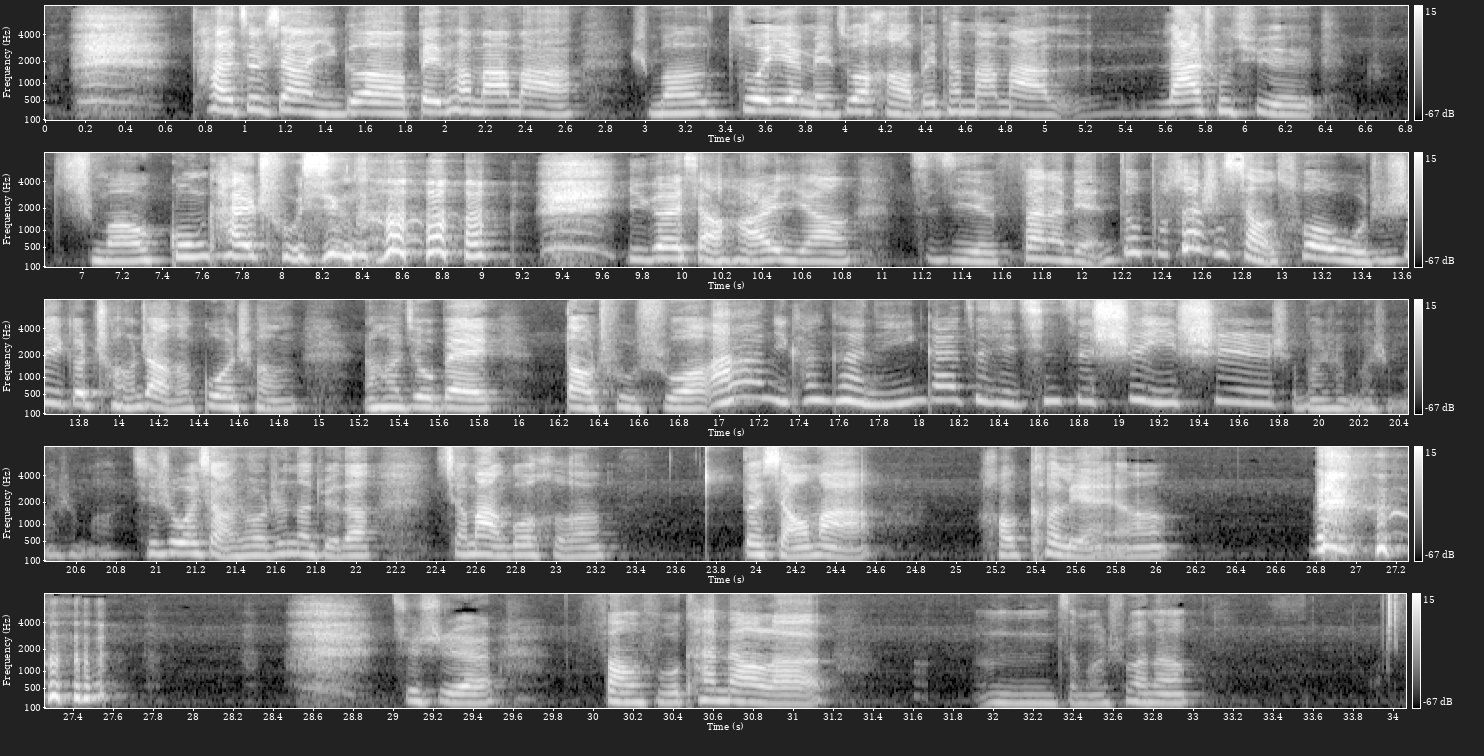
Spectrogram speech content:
他就像一个被他妈妈什么作业没做好，被他妈妈拉出去什么公开处刑的 一个小孩一样，自己犯了点都不算是小错误，只是一个成长的过程，然后就被到处说啊，你看看，你应该自己亲自试一试，什么什么什么什么。其实我小时候真的觉得小马过河。的小马，好可怜呀！就是仿佛看到了，嗯，怎么说呢？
